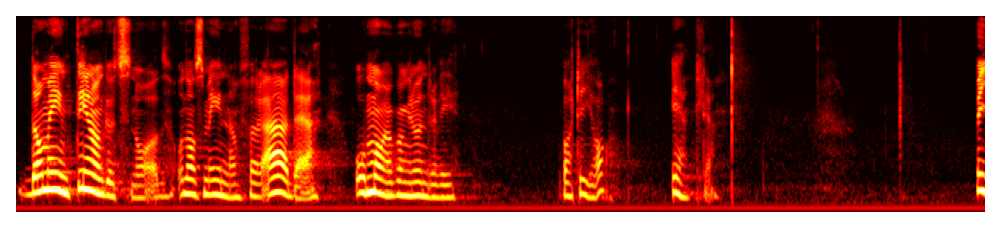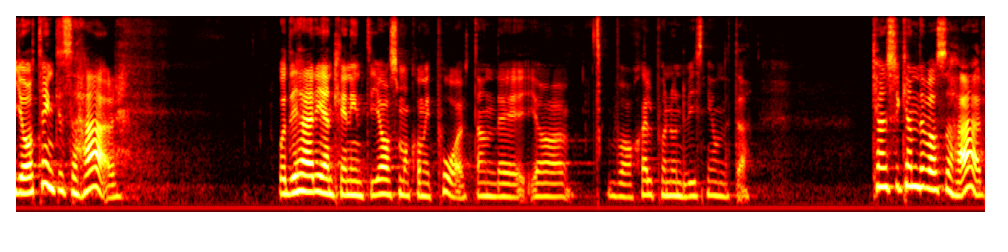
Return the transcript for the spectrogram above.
de är inte inom Guds nåd och de som är innanför är det. Och många gånger undrar vi, vart är jag egentligen? Men jag tänker så här, och det här är egentligen inte jag som har kommit på, utan det, jag var själv på en undervisning om detta. Kanske kan det vara så här.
